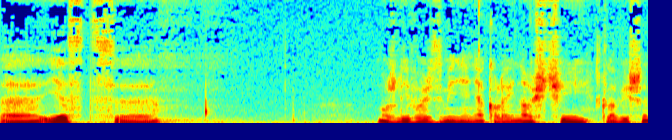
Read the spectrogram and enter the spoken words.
E, jest e, możliwość zmienienia kolejności klawiszy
